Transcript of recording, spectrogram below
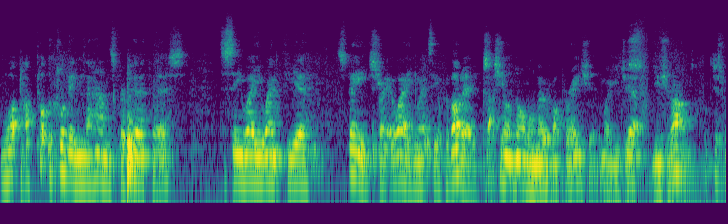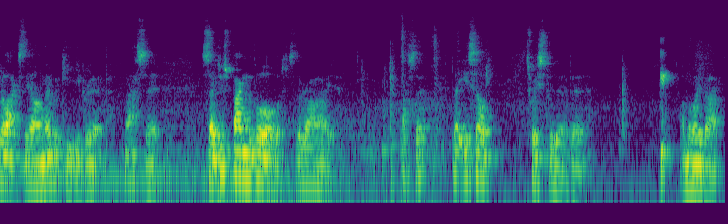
what I put the club in the hands for a purpose to see where you went for your speed straight away. You went to the upper body. It's actually your normal mode of operation where you just use your arms. Just relax the arm there, but keep your grip. That's it. So just bang the board to the right. That's it. Let yourself twist with it a bit on the way back.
